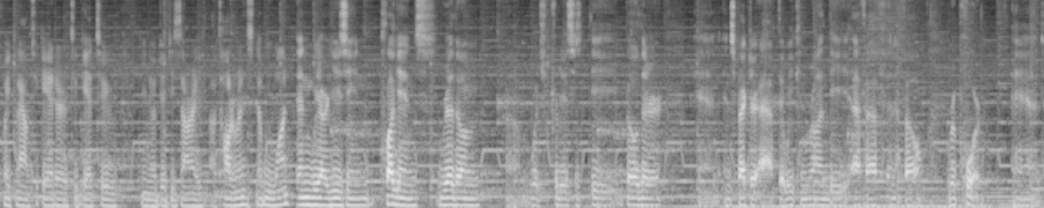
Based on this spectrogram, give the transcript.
point cloud together to get to you know, the desired uh, tolerance that we want. And we are using plugins, Rithm, um, which produces the Builder and Inspector app that we can run the FF and FL report and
